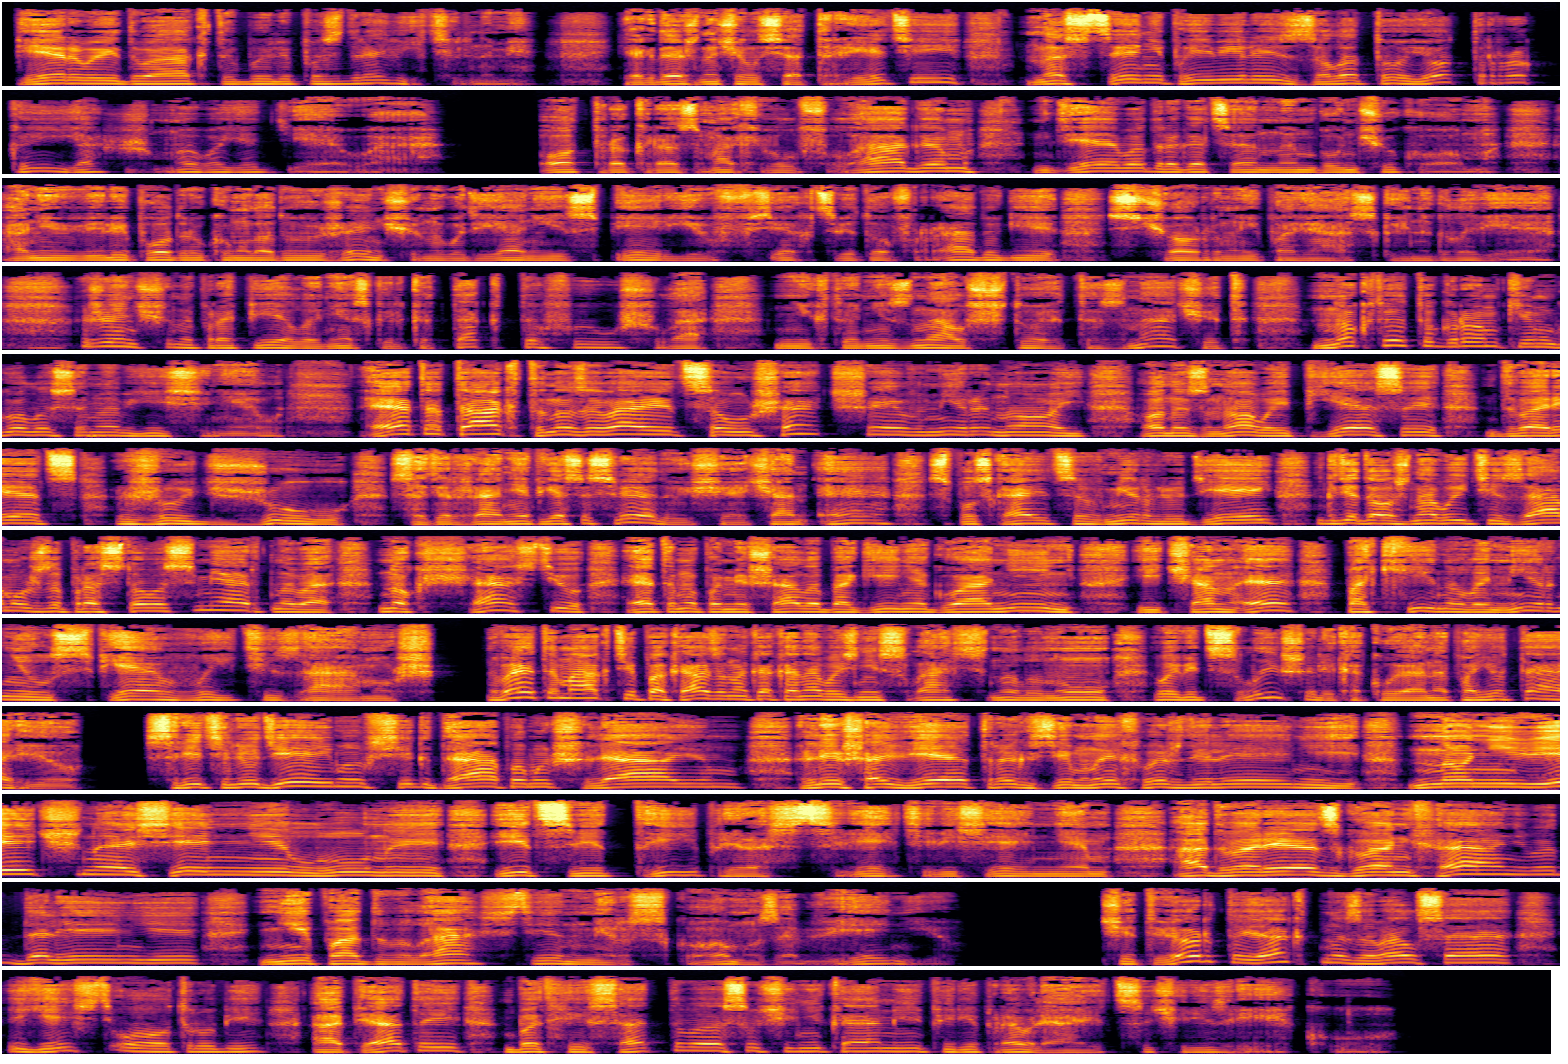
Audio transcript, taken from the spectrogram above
Первые два акта были поздравительными. Когда же начался третий, на сцене появились золотой отрок и яшмовая дева. Отрок размахивал флагом, дева — драгоценным бунчуком. Они ввели под руку молодую женщину в одеянии из перьев всех цветов радуги с черной повязкой на голове. Женщина пропела несколько тактов и ушла. Никто не знал, что это значит, но кто-то громким голосом объяснил. «Этот такт называется «Ушедшая в мир иной». Он из новой пьесы «Дворец Жуйджу». Чу. Содержание пьесы следующее. Чан-э спускается в мир людей, где должна выйти замуж за простого смертного, но, к счастью, этому помешала богиня Гуанинь, и Чан-э покинула мир, не успев выйти замуж. В этом акте показано, как она вознеслась на луну. Вы ведь слышали, какую она поет арию? Среди людей мы всегда помышляем Лишь о ветрах земных вожделений, Но не вечны осенние луны И цветы при расцвете весеннем, А дворец Гуаньхань в отдалении Не подвластен мирскому забвению. Четвертый акт назывался «Есть отруби», а пятый «Бадхисаттва с учениками переправляется через реку».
